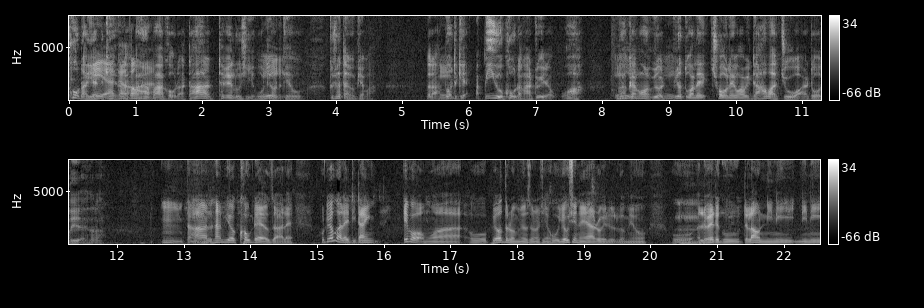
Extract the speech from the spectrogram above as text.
ခုတ်တာရတကယ်လားအာပါခုတ်တာဒါကထက်ကက်လို့ရှိရင်ဟိုပြောတကယ်ဟိုသူချက်တန်ကိုဖြစ်မှာသလားသူကတကယ်အပီးကိုခုတ်တာငါတွေ့တော့ဝါငါကန်ကောင်းပြီးတော့ပြီးတော့သူကလည်းချော်လဲသွားပြီးဒါကပါကြိုးသွားတယ်တော်သေးတယ်သလားอืมဒါကလှမ်းပြီးတော့ခုတ်တဲ့ဥစ္စာလဲဟိုတယောက်ကလည်းဒီတိုင်းအေးပေါ့ဟိုဟိုပြောသလိုမျိုးဆိုလို့ရှိရင်ဟိုရုပ်ရှင်တွေကလိုလိုမျိုး ဟိုအလွယ်တကူဒီလောက်နီးနီးနီးနီး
